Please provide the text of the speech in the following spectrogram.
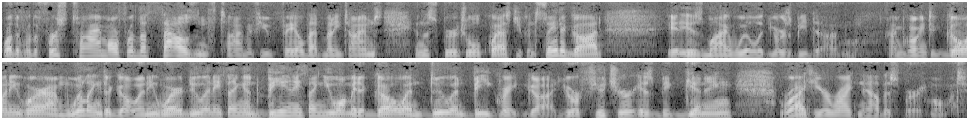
whether for the first time or for the thousandth time, if you've failed that many times in the spiritual quest, you can say to God, It is my will that yours be done. I'm going to go anywhere. I'm willing to go anywhere, do anything, and be anything you want me to go and do and be, great God. Your future is beginning right here, right now, this very moment.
